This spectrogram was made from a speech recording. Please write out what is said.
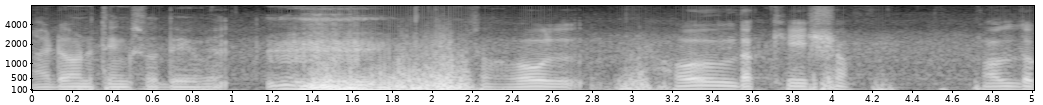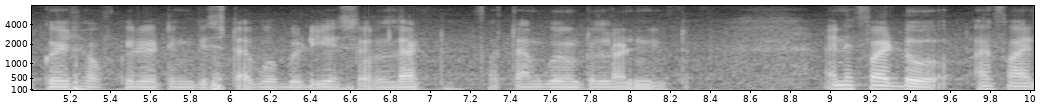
I don't think so. They will. so whole whole the case of all the case of creating this type of videos all that first I'm going to learn it. And if I do, if I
